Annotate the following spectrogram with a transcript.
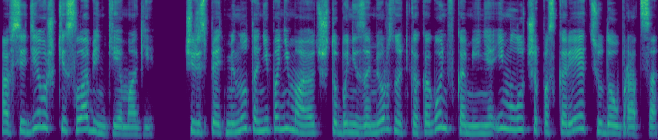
А все девушки слабенькие маги. Через пять минут они понимают, чтобы не замерзнуть, как огонь в камине, им лучше поскорее отсюда убраться.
